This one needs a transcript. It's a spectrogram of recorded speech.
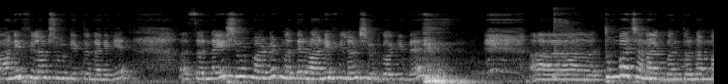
ರಾಣಿ ಫಿಲಮ್ ಶೂಟ್ ಇತ್ತು ನನಗೆ. ಸೊ ನೈಟ್ ಶೂಟ್ ಮಾಡಿಬಿಟ್ಟು ಮತ್ತೆ ರಾಣಿ ಫಿಲಮ್ ಶೂಟ್ಗೆ ಹೋಗಿದ್ದೆ. ತುಂಬ ಚೆನ್ನಾಗಿ ಬಂತು. ನಮ್ಮ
